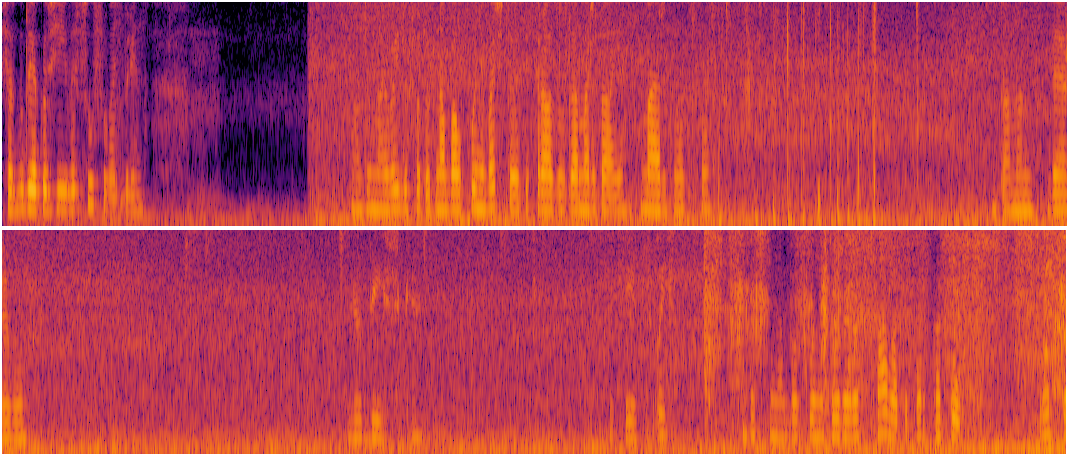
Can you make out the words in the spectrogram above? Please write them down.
Зараз буду якось її висушувати, блін. Думаю, вийду, що тут на балконі, бачите, ось і сразу замерзає. Мерзло все. Там дерево. Людишки. Капець. Ой. Бачите, на балконі теж розстав, а тепер каток. Просто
